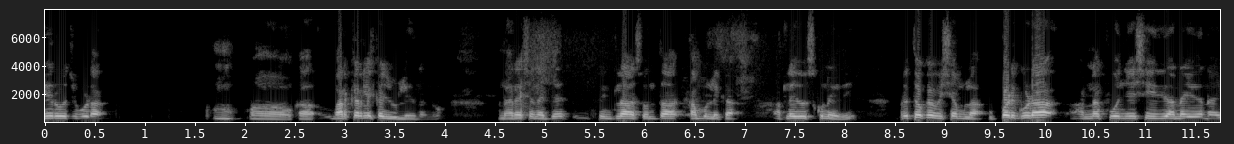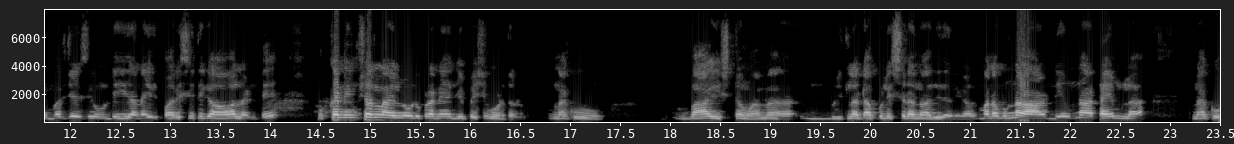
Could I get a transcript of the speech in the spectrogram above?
ఏ రోజు కూడా ఒక వర్కర్ లెక్క చూడలేదు నన్ను. నరేషన్ అయితే ఇంట్లో సొంత తమ్ముడు లెక్క అట్లా చూసుకునేది. ప్రతి ఒక్క విషయంలో. ఇప్పటికి కూడా అన్నకు ఫోన్ చేసి ఇది అన్న ఏదైనా ఎమర్జెన్సీ ఉండి ఇది అన్న ఇది పరిస్థితి కావాలంటే ఒక్క నిమిషం లైన్లో ఉండి ప్రణయ్ అని చెప్పేసి కొడతాడు. నాకు బాగా ఇష్టం అన్న ఇట్లా డబ్బులు ఇస్తాడని అది అని కాదు. మనం ఉన్న నేను ఉన్న ఆ టైంలో నాకు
